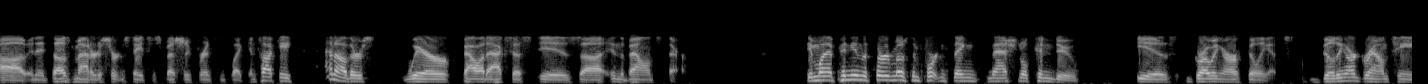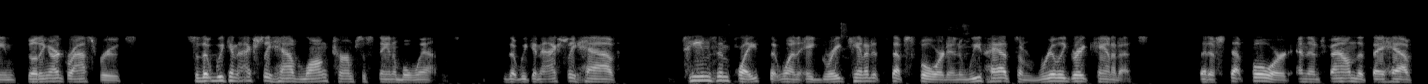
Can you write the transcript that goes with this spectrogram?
Uh, and it does matter to certain states, especially, for instance, like Kentucky and others, where ballot access is uh, in the balance there. In my opinion, the third most important thing national can do is growing our affiliates, building our ground team, building our grassroots, so that we can actually have long-term sustainable wins, that we can actually have teams in place that when a great candidate steps forward, and we've had some really great candidates that have stepped forward and then found that they have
